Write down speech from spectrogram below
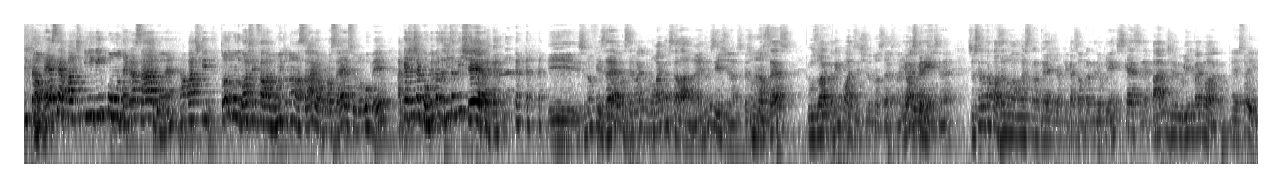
Então, essa é a parte que ninguém conta, é engraçado, né? É uma parte que todo mundo gosta de falar muito, não, a saga é um processo no gourmet. Aqui a gente é gourmet, mas a gente é lixeira. e, e, se não fizer, você não vai, não vai cancelar, né? E não existe, né? Você fez um não. processo, o usuário também pode desistir do processo, né? E é uma experiência, né? Se você não está fazendo uma, uma, estratégia de aplicação para atender o cliente, esquece, né? Para, desliga o vídeo e vai embora. É isso aí.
